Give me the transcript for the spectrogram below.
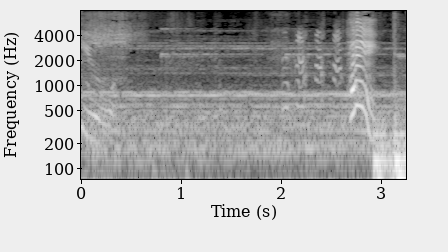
you? hey!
